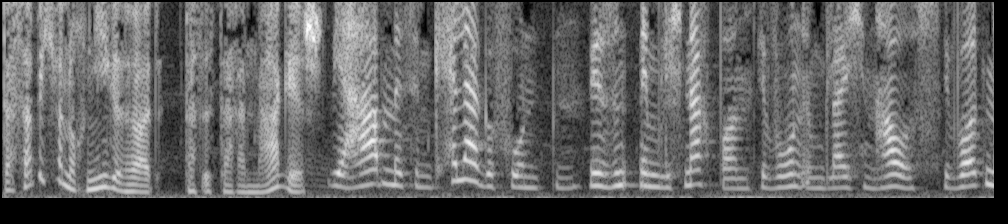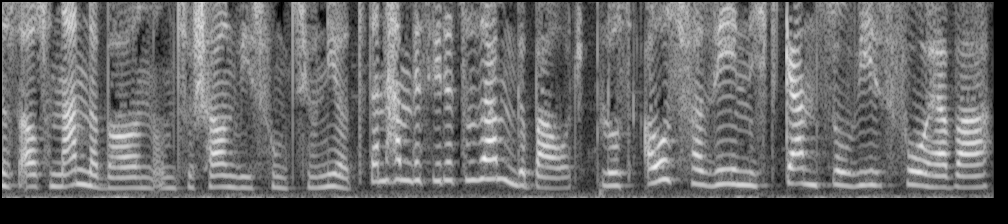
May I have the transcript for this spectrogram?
das habe ich ja noch nie gehört. Was ist daran magisch? Wir haben es im Keller gefunden. Wir sind nämlich Nachbarn. Wir wohnen im gleichen Haus. Wir wollten es auseinanderbauen, um zu schauen, wie es funktioniert. Dann haben wir es wieder zusammengebaut. Bloß aus Versehen nicht ganz so, wie es vorher war.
